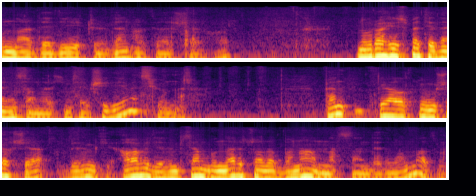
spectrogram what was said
bunlar dediği türden arkadaşlar var. Nur'a hizmet eden insanlar kimse bir şey diyemez ki onlara. Ben bir aralık yumuşakça dedim ki abi dedim sen bunları sonra bana anlatsan dedim olmaz mı?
